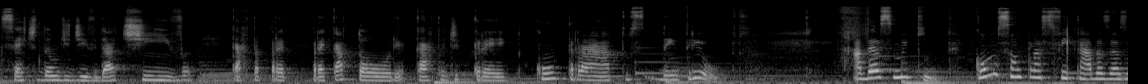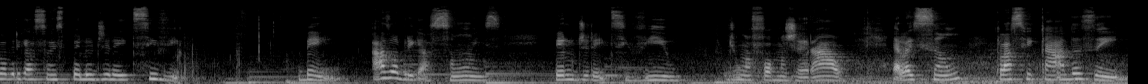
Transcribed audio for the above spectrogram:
certidão de dívida ativa, carta precatória, carta de crédito, contratos, dentre outros. A 15 quinta, como são classificadas as obrigações pelo direito civil? Bem, as obrigações pelo direito civil, de uma forma geral, elas são classificadas em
